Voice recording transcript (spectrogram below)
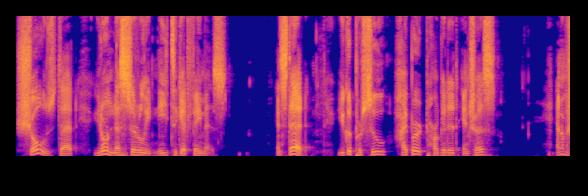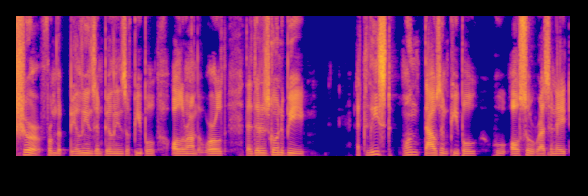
shows that you don't necessarily need to get famous. Instead, you could pursue hyper targeted interests. And I'm sure from the billions and billions of people all around the world that there is going to be at least 1,000 people who also resonate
